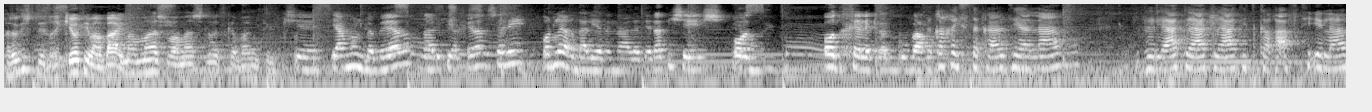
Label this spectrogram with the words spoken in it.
חשבתי שתזרקי אותי מהבית. ממש ממש לא התכוונתי. כשסיימנו לדבר ועליתי לחדר שלי, עוד לא ירדה לי יד הנעלת, ידעתי שיש עוד, עוד חלק לתגובה. וככה הסתכלתי עליו, ולאט לאט לאט התקרבתי אליו.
